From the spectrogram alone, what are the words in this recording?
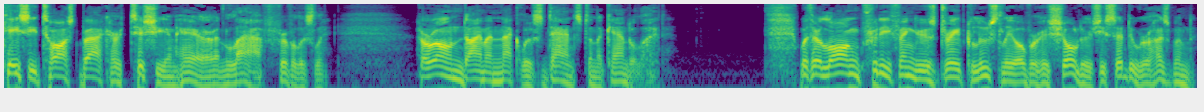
Casey tossed back her Titian hair and laughed frivolously. Her own diamond necklace danced in the candlelight. With her long, pretty fingers draped loosely over his shoulder, she said to her husband,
